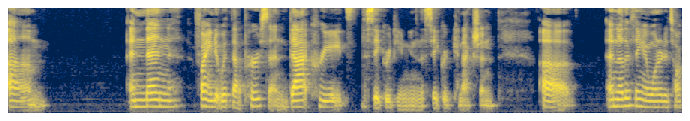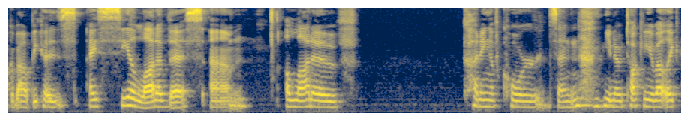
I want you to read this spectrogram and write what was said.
um, and then find it with that person, that creates the sacred union, the sacred connection. Uh, another thing I wanted to talk about because I see a lot of this, um, a lot of cutting of cords and you know talking about like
